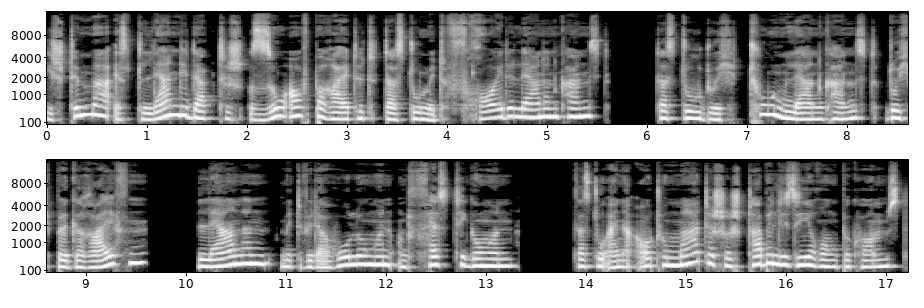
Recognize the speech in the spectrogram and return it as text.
Die Stimmbar ist lerndidaktisch so aufbereitet, dass du mit Freude lernen kannst, dass du durch Tun lernen kannst, durch Begreifen Lernen mit Wiederholungen und Festigungen, dass du eine automatische Stabilisierung bekommst,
